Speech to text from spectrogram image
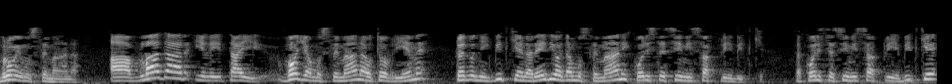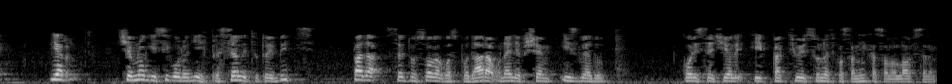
broj muslimana. A vladar ili taj vođa muslimana u to vrijeme, predvodnik bitke je naredio da muslimani koriste svim isvak prije bitke. Da koriste svim isvak prije bitke, jer će mnogi sigurno njih preseliti u toj bitci, pa da sretnu svoga gospodara u najljepšem izgledu koristeći jeli, i praktikuju sunet poslanika sallallahu sallam.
